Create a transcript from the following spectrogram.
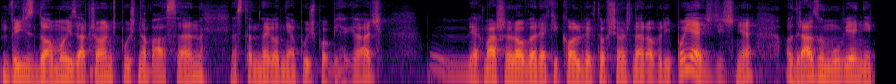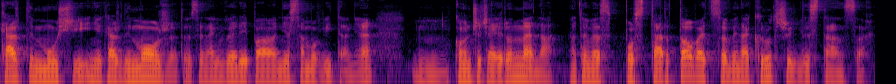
Wyjść z domu i zacząć, pójść na basen, następnego dnia pójść pobiegać, jak masz rower jakikolwiek, to wsiąść na rower i pojeździć, nie? Od razu mówię, nie każdy musi i nie każdy może. To jest jednak wyrypa niesamowita, nie? Mm, kończyć Ironmana. Natomiast postartować sobie na krótszych dystansach.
